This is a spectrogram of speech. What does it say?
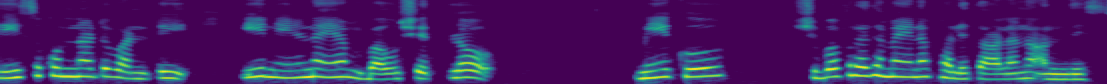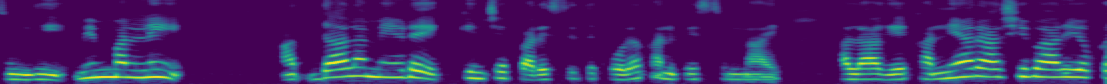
తీసుకున్నటువంటి ఈ నిర్ణయం భవిష్యత్తులో మీకు శుభప్రదమైన ఫలితాలను అందిస్తుంది. మిమ్మల్ని అద్దాల మేడ ఎక్కించే పరిస్థితి కూడా కనిపిస్తున్నాయి. అలాగే కన్యా రాశి వారి యొక్క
